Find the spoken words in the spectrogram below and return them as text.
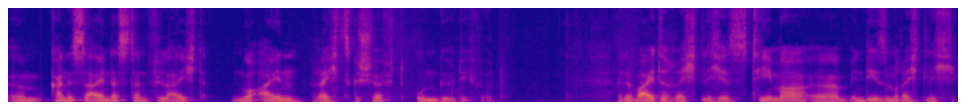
ähm, kann es sein, dass dann vielleicht nur ein Rechtsgeschäft ungültig wird. Ein weiteres rechtliches Thema äh, in diesem rechtlich,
